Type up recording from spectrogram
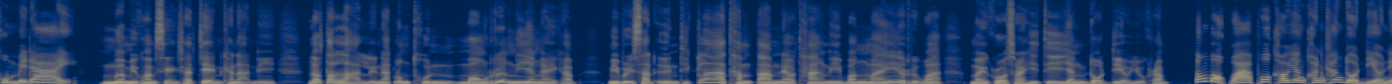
คุมไม่ได้ เมื่อมีความเสี่ยงชัดเจนขนาดนี้ แล้วตลาดหรือนักลงทุนมองเรื่องนี้ยังไงครับ มีบริษัทอื่นที่กล้าทำตามแนวทางนี้บ้างไหม หรือว่า MicroStrategy ยังโดดเดี่ยวอยู่ครับต้องบอกว่าพวกเขายังค่อนข้างโดดเดี่ยวใน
